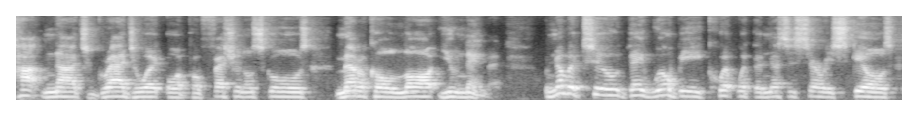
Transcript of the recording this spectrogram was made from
top notch graduate or professional schools, medical, law, you name it. Number two, they will be equipped with the necessary skills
